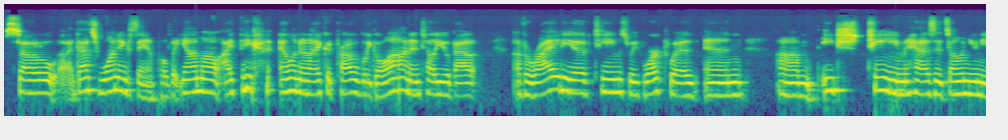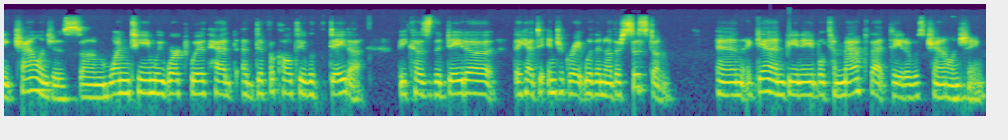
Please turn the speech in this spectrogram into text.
So uh, that's one example. But Yamo, I think Ellen and I could probably go on and tell you about a variety of teams we've worked with, and um, each team has its own unique challenges. Um, one team we worked with had a difficulty with data because the data they had to integrate with another system and again, being able to map that data was challenging.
